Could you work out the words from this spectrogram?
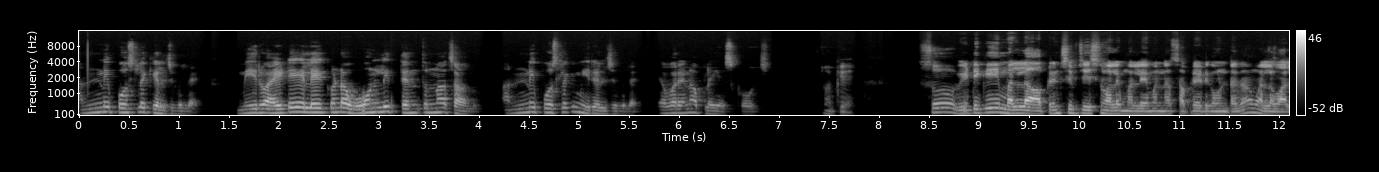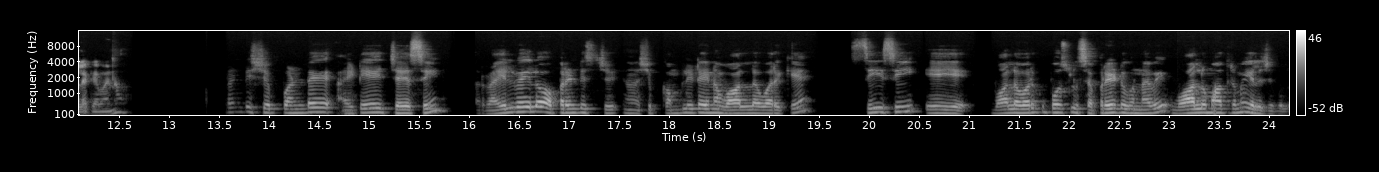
అన్ని పోస్టులకి ఎలిజిబులే. మీరు ఐటీఐ లేకుండా ఓన్లీ టెన్త్ ఉన్నా చాలు. అన్ని పోస్టులకి మీరు ఎలిజిబులే. ఎవరైనా అప్లై చేసుకోవచ్చు. ఓకే. సో వీటికి మళ్ళీ అప్రెంటిషిప్ చేసిన వాళ్ళకి మళ్ళీ ఏమన్నా సపరేట్గా ఉంటుందా? మళ్ళీ వాళ్ళకి ఏమైనా అప్రెంటిస్షిప్ అంటే ఐటీఐ చేసి రైల్వేలో అప్రెంటిస్షిప్ కంప్లీట్ అయిన వాళ్ళ వరకే సిసిఏఏ వాళ్ళ వరకు పోస్టులు సెపరేట్గా ఉన్నవి. వాళ్ళు మాత్రమే ఎలిజిబుల్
